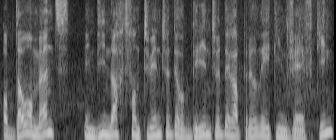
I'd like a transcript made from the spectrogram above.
op dat moment, in die nacht van 22 op 23 april 1915,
